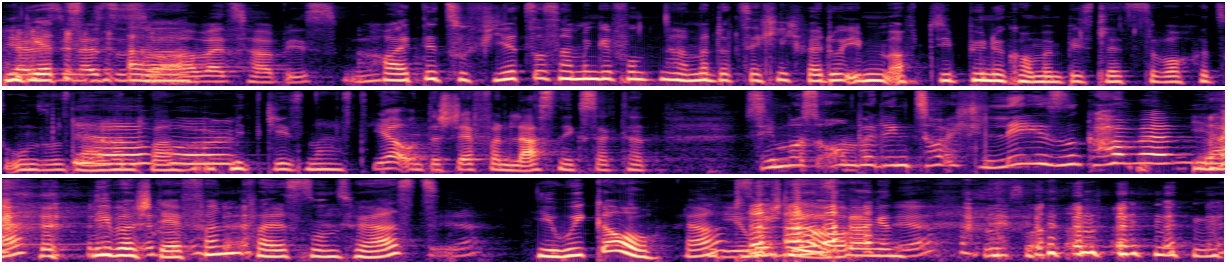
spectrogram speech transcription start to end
Ja, wir jetzt, sind also so äh, Arbeitshobbys. Hm? Heute zu vier zusammengefunden haben wir tatsächlich, weil du eben auf die Bühne gekommen bist letzte Woche zu uns, was leibend war und mitgelesen hast. Ja, und der Stefan Lasnik gesagt hat, sie muss unbedingt zu euch lesen kommen. Ja, lieber Stefan, falls du uns hörst, here we go. Ja, Here we schnell go. gegangen. Ja.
